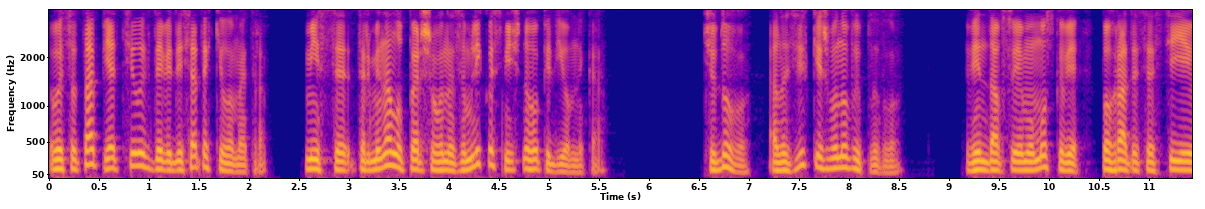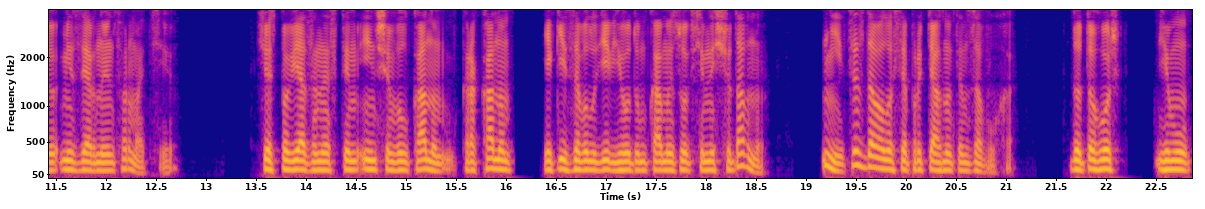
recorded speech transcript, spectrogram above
висота 5,9 кілометра. Місце терміналу першого на землі космічного підйомника. Чудово, але звідки ж воно випливло? Він дав своєму мозкові погратися з цією мізерною інформацією. Щось пов'язане з тим іншим вулканом, краканом, який заволодів його думками зовсім нещодавно? Ні, це здавалося протягнутим за вуха. До того ж, йому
